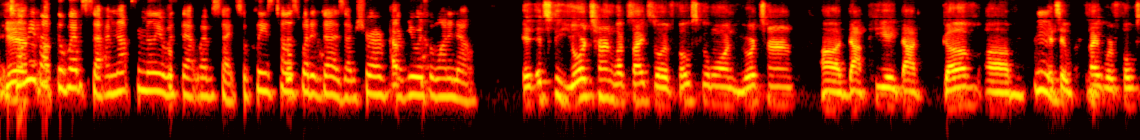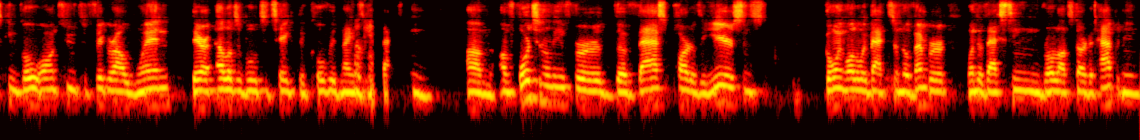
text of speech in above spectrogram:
yeah. Tell me about the website. I'm not familiar with that website. So please tell us what it does. I'm sure our, our viewers will want to know. It, it's the Your Turn website. So if folks go on yourturn.pa.gov, uh. Um, mm. It's a website where folks can go on to to figure out when they're eligible to take the COVID 19 okay. vaccine. Um, unfortunately, for the vast part of the year, since going all the way back to November when the vaccine rollout started happening,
